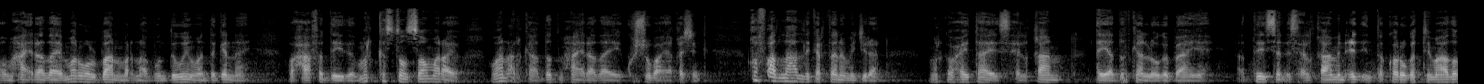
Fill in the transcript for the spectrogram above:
oo maxaa irahdaa mar walbaan marnaa bundaweyn waan degannahay oo xaafadayda mar kastoon soo marayo waan arkaa dad maxaa irahdaa ku shubaya qashinka. Qof aad la hadli kartana ma jiraan. Marka waxay tahay isxilqaan ayaa dadkan looga baahan yahay. Haddaysan isxilqaamin cid inta kor uga timaado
